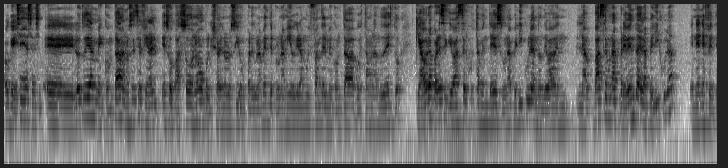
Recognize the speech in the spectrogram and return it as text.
Ok. Sí, es ese. Eh, el otro día me contaba, no sé si al final eso pasó o no, porque yo a él no lo sigo particularmente, pero un amigo que era muy fan de él me contaba, porque estamos hablando de esto, que ahora parece que va a ser justamente eso, una película en donde va a, la, va a ser una preventa de la película en NFT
